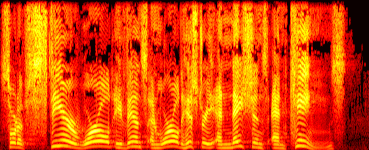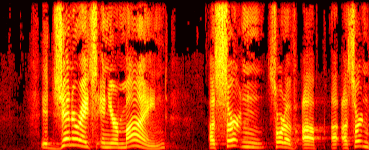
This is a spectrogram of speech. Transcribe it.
sort of steer world events and world history and nations and kings, it generates in your mind a certain sort of uh, a certain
